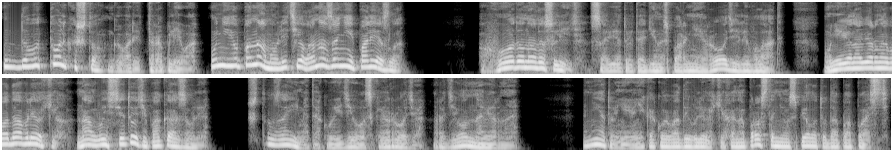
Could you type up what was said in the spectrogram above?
«Да вот только что», — говорит торопливо. «У нее Панама улетела, она за ней полезла». «Воду надо слить», — советует один из парней, Роди или Влад. «У нее, наверное, вода в легких. Нам в институте показывали». «Что за имя такое идиотское, Роди? Родион, наверное». Нет у нее никакой воды в легких, она просто не успела туда попасть.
